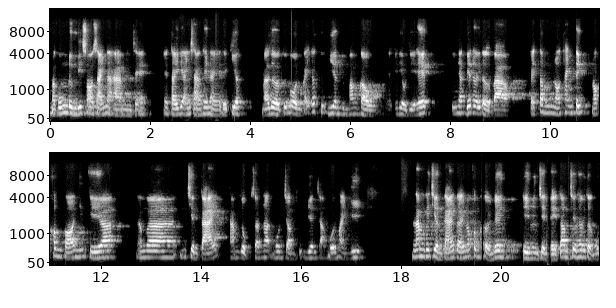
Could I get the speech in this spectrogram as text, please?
mà cũng đừng đi so sánh là à mình sẽ thấy cái ánh sáng thế này thế kia. Mà giờ cứ ngồi một cách rất tự nhiên mình mong cầu cái điều gì hết. Cứ nhận biết hơi thở vào cái tâm nó thanh tịnh nó không có những cái uh, những triển cái tham dục sân hận môn trầm tự nhiên trạng bối hoài nghi. Năm cái triển cái đấy nó không khởi lên thì mình chỉ để tâm trên hơi thở một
